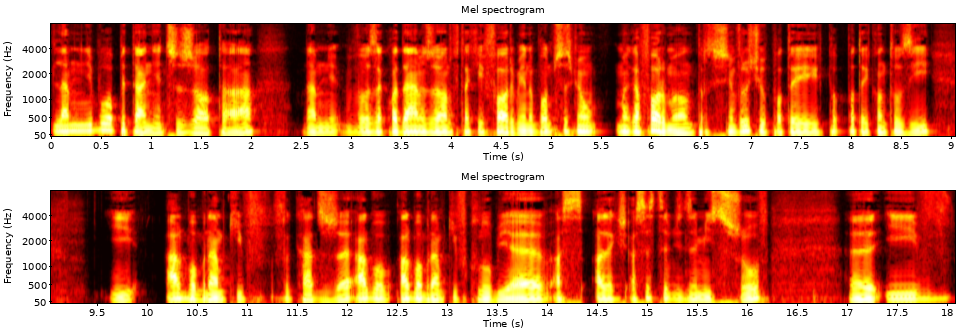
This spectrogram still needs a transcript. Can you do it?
Dla mnie nie było pytanie, czy Żota, dla mnie, bo zakładałem, że on w takiej formie, no bo on przecież miał mega formę, on praktycznie wrócił po tej, po, po tej kontuzji i albo bramki w, kadrze, albo, albo bramki w klubie, as, a jakieś asysty w Lidze Mistrzów y, i w,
